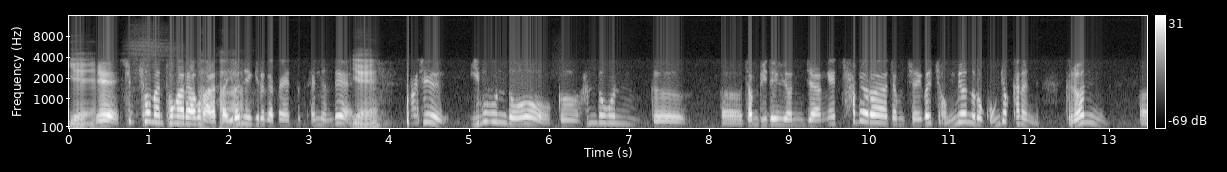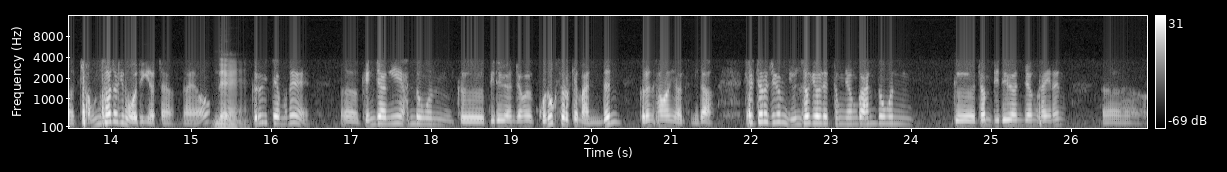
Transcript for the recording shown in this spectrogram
예. 예, 10초만 통화를 하고 말았다 아하. 이런 얘기를 갖다 했, 했는데 예. 사실 이 부분도 그 한동훈 그 어, 전 비대위원장의 차별화 정책을 정면으로 공격하는 그런 어, 정서적인 워딩이었잖아요. 네. 그렇기 때문에 어, 굉장히 한동훈 그 비대위원장을 곤혹스럽게 만든 그런 상황이었습니다. 실제로 지금 윤석열 대통령과 한동훈 그 전 비대위원장 사이는 어,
